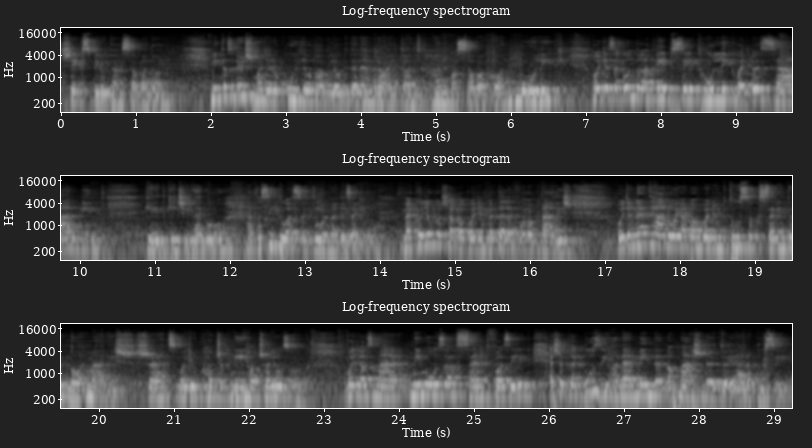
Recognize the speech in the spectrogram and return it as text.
Shakespeare után szabadon. Mint az ős magyarok úgy lovaglok, de nem rajtad, hanem a szavakon. Múlik, hogy ez a gondolat épp széthullik, vagy összeáll, mint két kicsi legó. Hát a szitu az, hogy túl nagy az ego. Meg hogy okosabbak vagyunk a telefonoknál is. Hogy a net hálójában vagyunk túlszok szerinted normális? Srác vagyok, ha csak néha csajozok? Vagy az már mimóza, szent fazék, esetleg buzi, ha nem minden nap más nőtől jár a puszi.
